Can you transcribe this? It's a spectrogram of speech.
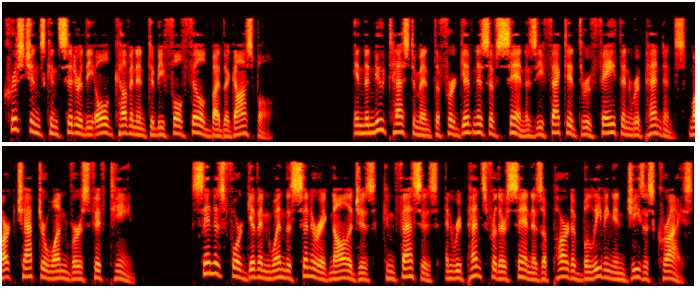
Christians consider the Old Covenant to be fulfilled by the Gospel. In the New Testament the forgiveness of sin is effected through faith and repentance Mark chapter 1 verse 15. Sin is forgiven when the sinner acknowledges, confesses, and repents for their sin as a part of believing in Jesus Christ.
